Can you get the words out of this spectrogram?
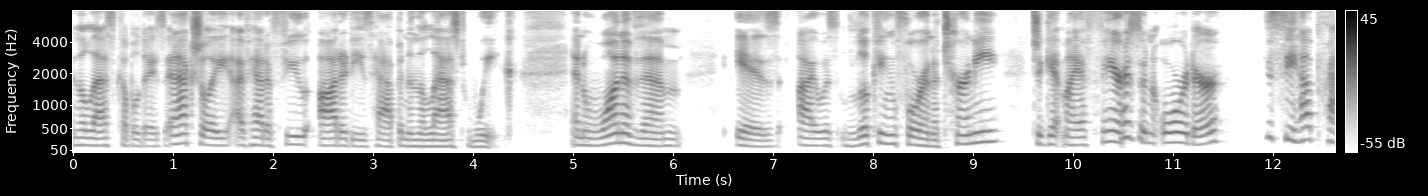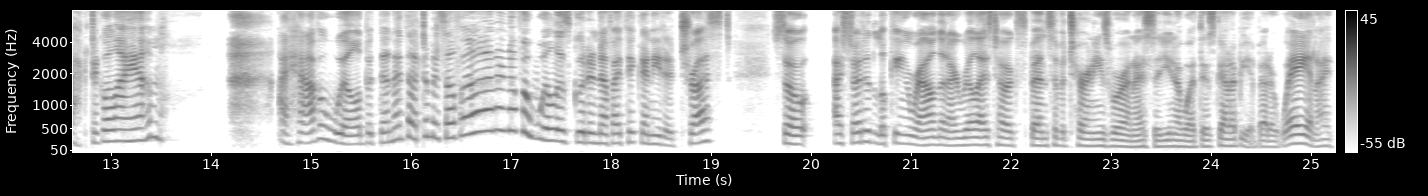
in the last couple days. Actually, I've had a few oddities happen in the last week. And one of them is I was looking for an attorney to get my affairs in order. You see how practical I am? I have a will, but then I thought to myself, oh, I don't know if a will is good enough. I think I need a trust. So I started looking around and I realized how expensive attorneys were. And I said, you know what? There's got to be a better way. And I,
